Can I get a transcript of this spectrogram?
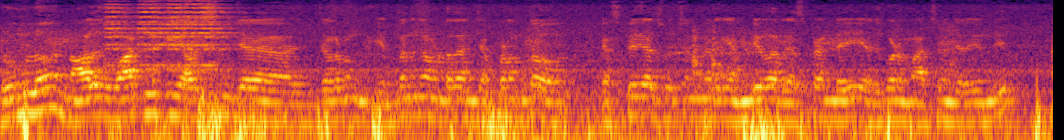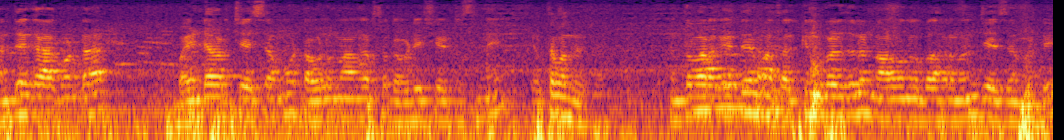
రూమ్లో నాలుగు వాటిలకి అవసరం జ- జరగడం ఇబ్బందిగా ఉంటుందని చెప్పడంతో ఎస్పీ గారి సూచన మేరకు ఎండీ గారు రెస్పాండ్ అయ్యి అది కూడా మార్చడం జరిగింది. అంతేకాకుండా బైండ్ ఓవర్ చేశాము. టౌల్ మాంగర్స్ రౌడీ షీటర్స్ని. ఎంతమంది సార్? ఇంతవరకు అయితే మా సర్కిల్ పరిధిలో నాలుగు వందల పదహారు మంది చేశామండి.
